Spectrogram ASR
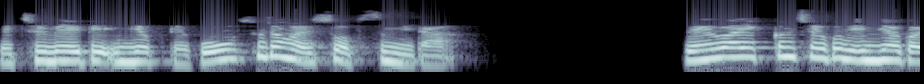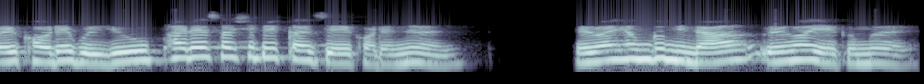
매출 매입이 입력되고 수정할 수 없습니다. 외화 입금 출금 입력의 거래 분류 8에서 10일까지의 거래는 외화 현금이나 외화 예금을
